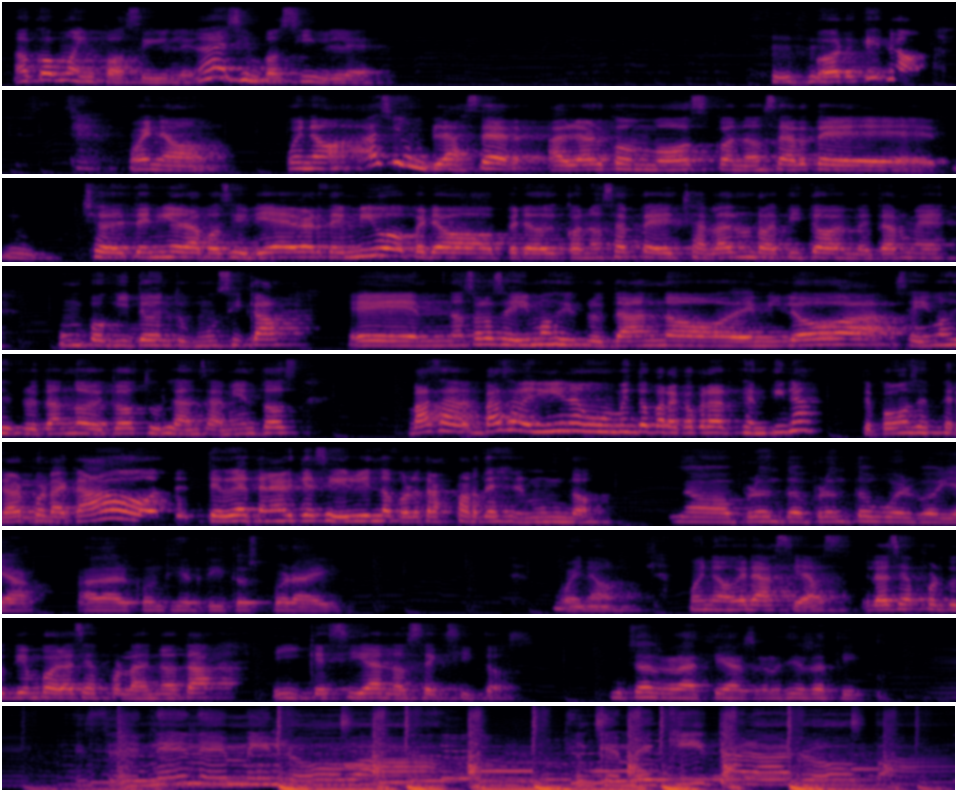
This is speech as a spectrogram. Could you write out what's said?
No como imposible, nada es imposible. ¿Por qué no? Bueno, bueno, ha sido un placer hablar con vos, conocerte. Yo he tenido la posibilidad de verte en vivo, pero, pero de conocerte, de charlar un ratito, de meterme un poquito en tu música. Eh, nosotros seguimos disfrutando de Miloa, seguimos disfrutando de todos tus lanzamientos. ¿Vas a, venir en algún momento para acá, para Argentina? ¿Te podemos esperar por acá o te, voy a tener que seguir viendo por otras partes del mundo? No, pronto, pronto vuelvo ya a dar conciertitos por ahí. Bueno, bueno, gracias. Gracias por tu tiempo, gracias por la nota y que sigan los éxitos. Muchas gracias, gracias a ti. Este nene mi loba, el que me quita la ropa.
